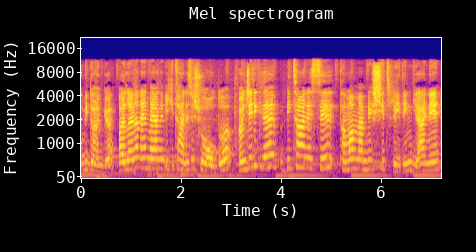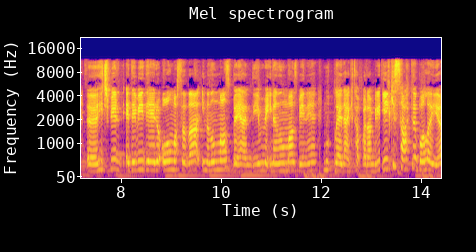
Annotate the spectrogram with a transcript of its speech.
bu bir döngü. Aralarından en beğendiğim iki tanesi şu oldu. Öncelikle bir tanesi tamamen bir shit reading. Yani e, hiçbir edebi değeri olmasa da inanılmaz beğendiğim ve inanılmaz beni mutlu eden kitaplardan biri. İlki Sahte Balayı.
